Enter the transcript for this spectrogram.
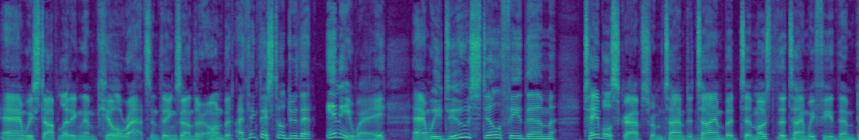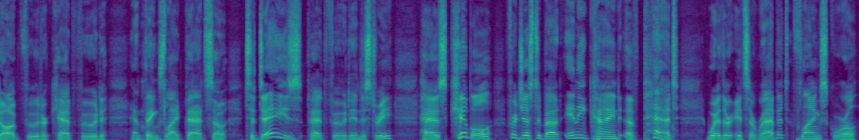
and we stopped letting them kill rats and things on their own. But I think they still do that anyway. And we do still feed them table scraps from time to time, but uh, most of the time we feed them dog food or cat food and things like that. So today's pet food industry has kibble for just about any kind of pet, whether it's a rabbit, flying squirrel,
